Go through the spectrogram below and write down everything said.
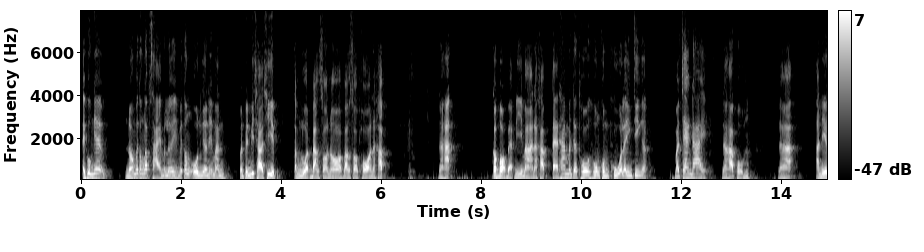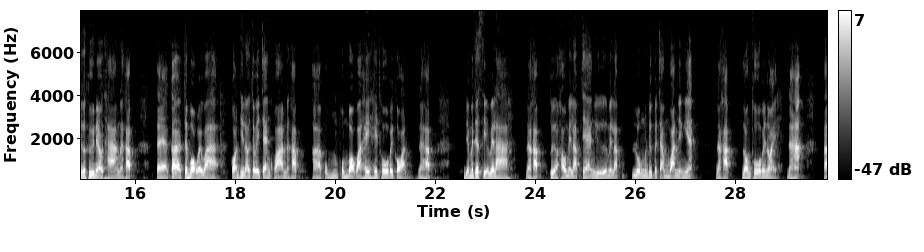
ไอ้พวกเนี้ยน้องไม่ต้องรับสายมันเลย ไม่ต้องโอนเงินให้มัน มันเป็นมิจฉาชีพตำรวจบางสอนอบางสอพนะครับนะฮะก็บอกแบบนี้มานะครับ แต่ถ้ามันจะโทรทวงข่มขู่อะไรจริงๆอะมาแจ้งได้นะครับผมนะฮะอันนี้ก็คือแนวทางนะครับ แต่ก็จะบอกไว้ว่าก่อนที่เราจะไปแจ้งความนะครับผมผมบอกว่าให้ให้โทรไปก่อนนะครับ เดี๋ยวมันจะเสียเวลานะครับเผื่อเขาไม่รับแจ้งหรือไม่รับลงบันทึกประจำวันอย่างเงี้ยนะครับลองโทรไปหน่อยนะฮะถ้า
